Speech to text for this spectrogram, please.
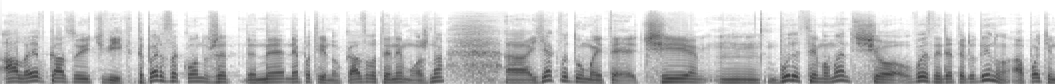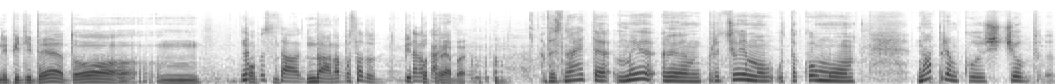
але вказують вік. Тепер закон вже не, не потрібно вказувати, не можна. Як ви думаєте, чи буде цей момент, що ви знайдете людину, а потім не підійде до На по- посаду. Да, на посаду під На потреби? Ви знаєте, ми е, працюємо у такому напрямку, щоб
